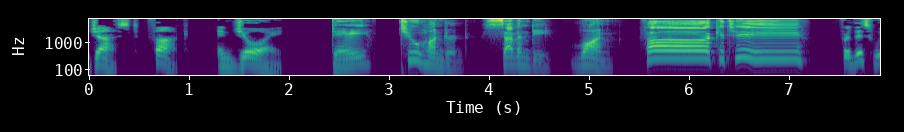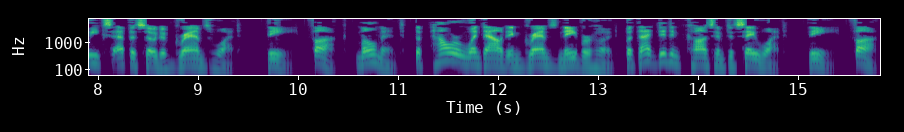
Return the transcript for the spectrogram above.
just fuck. Enjoy. Day 271. Fuckity! For this week's episode of Graeme's What? The fuck moment, the power went out in Graeme's neighborhood, but that didn't cause him to say what? The fuck.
